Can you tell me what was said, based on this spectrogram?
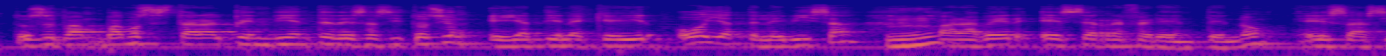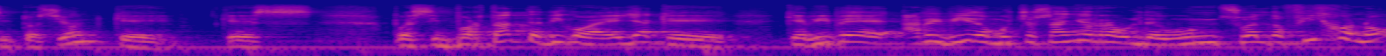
Entonces va- vamos a estar al pendiente de esa situación. Ella tiene que ir hoy a Televisa para ver ese referente, ¿no? Esa situación que, que es pues importante, digo a ella que, que vive, ha vivido muchos años, Raúl, de un sueldo fijo, ¿no?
